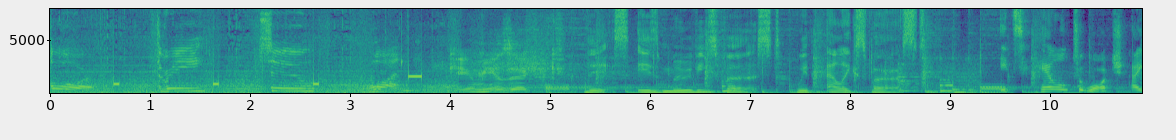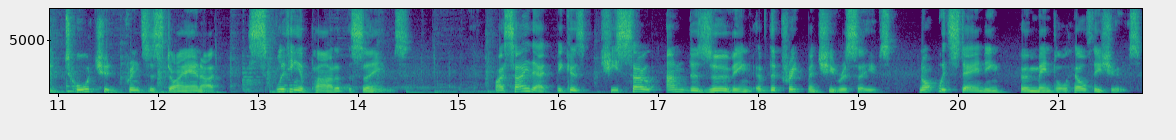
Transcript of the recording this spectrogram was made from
four, three, two, one. Cue music. This is Movies First with Alex First. It's hell to watch a tortured Princess Diana splitting apart at the seams. I say that because she's so undeserving of the treatment she receives, notwithstanding her mental health issues.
